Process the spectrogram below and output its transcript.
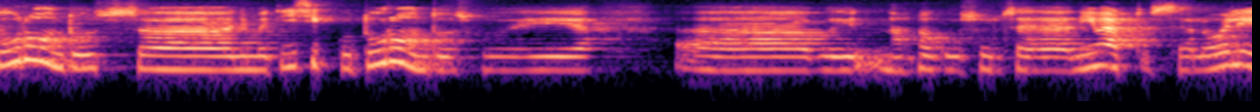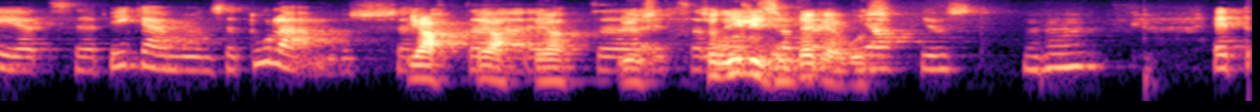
turundus, äh, niimoodi isikuturundus või äh, või noh, nagu sul see nimetus seal oli, et see pigem on see tulemus. jah, jah, jah, just, see on hilisem tegevus. jah, just mm. -hmm et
